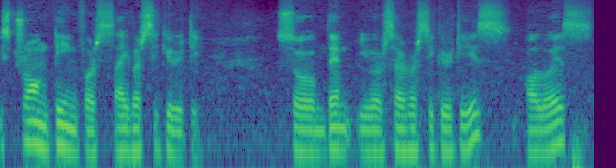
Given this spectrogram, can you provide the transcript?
strong team for cyber security so then your server security is always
